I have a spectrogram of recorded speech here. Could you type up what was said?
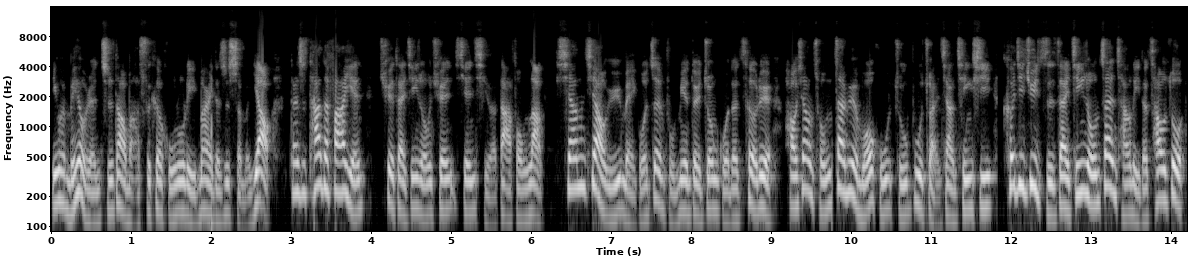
因为没有人知道马斯克葫芦里卖的是什么药，但是他的发言却在金融圈掀起了大风浪。相较于美国政府面对中国的策略，好像从战略模糊逐步转向清晰，科技巨子在金融战场里的操作，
